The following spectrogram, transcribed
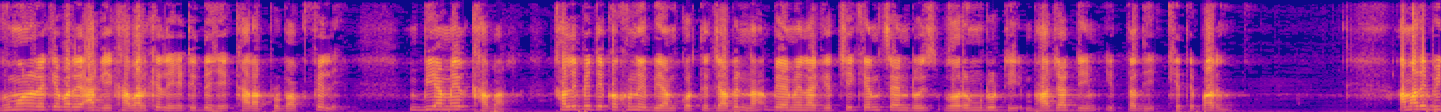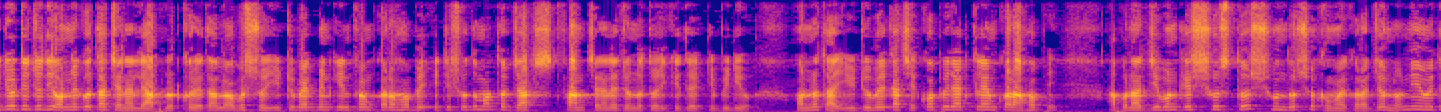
ঘুমানোর একেবারে আগে খাবার খেলে এটি দেহে খারাপ প্রভাব ফেলে। ব্যায়ামের খাবার। খালি পেটে কখনোই ব্যায়াম করতে যাবেন না। ব্যায়ামের আগে চিকেন স্যান্ডউইচ, গরম রুটি, ভাজা ডিম ইত্যাদি খেতে পারেন। আমার এই ভিডিওটি যদি অন্য কোথাও চ্যানেলে আপলোড করে, তাহলে অবশ্যই ইউটিউব অ্যাডমিনকে ইনফর্ম করা হবে। এটি শুধুমাত্র জাস্ট ফান চ্যানেলের জন্য তৈরিকৃত একটি ভিডিও। অন্যথায় ইউটিউবের কাছে কপিরাইট ক্লেম করা হবে। আপনার জীবনকে সুস্থ, সুন্দর, সুখময় করার জন্য নিয়মিত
